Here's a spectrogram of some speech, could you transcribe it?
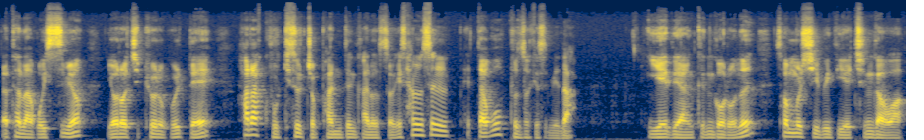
나타나고 있으며 여러 지표를 볼 때 하락 후 기술적 반등 가능성이 상승했다고 분석했습니다. 이에 대한 근거로는 선물 CBD의 증가와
